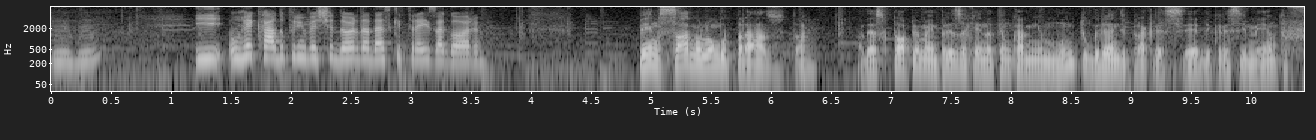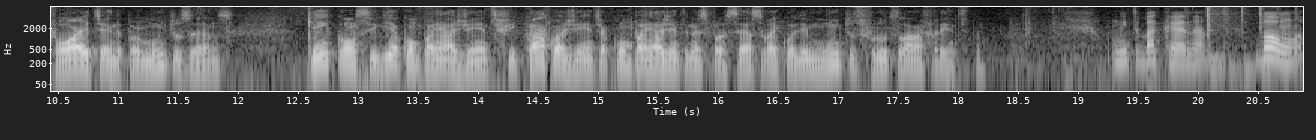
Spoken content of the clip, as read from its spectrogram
Uhum. E um recado para o investidor da Desk 3 agora. Pensar no longo prazo, tá? A Desktop é uma empresa que ainda tem um caminho muito grande para crescer, de crescimento, forte ainda por muitos anos. Quem conseguir acompanhar a gente, ficar com a gente, acompanhar a gente nesse processo, vai colher muitos frutos lá na frente. Então. Muito bacana. Bom,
